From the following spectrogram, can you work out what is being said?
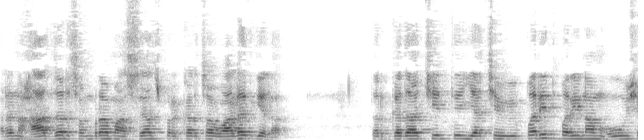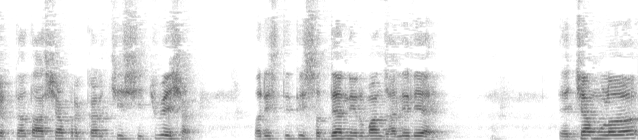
कारण हा जर संभ्रम अशाच प्रकारचा वाढत गेला तर कदाचित याचे विपरीत परिणाम होऊ शकतात अशा प्रकारची सिच्युएशन परिस्थिती सध्या निर्माण झालेली आहे. त्याच्यामुळं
